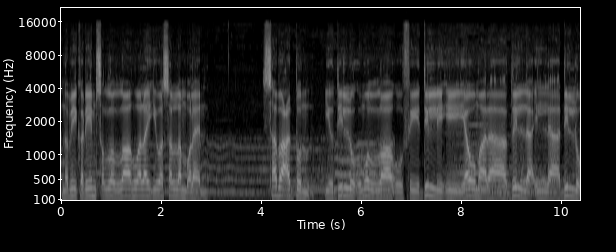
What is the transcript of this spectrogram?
নবী করিম সাল্লু আলাইহি ওয়াসাল্লাম বলেন সাবাতুন ইউদিল্লু হুমুল্লাহু ফি দিল্লিহি ইয়াউমালা দিল্লা ইল্লা দিল্লু,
